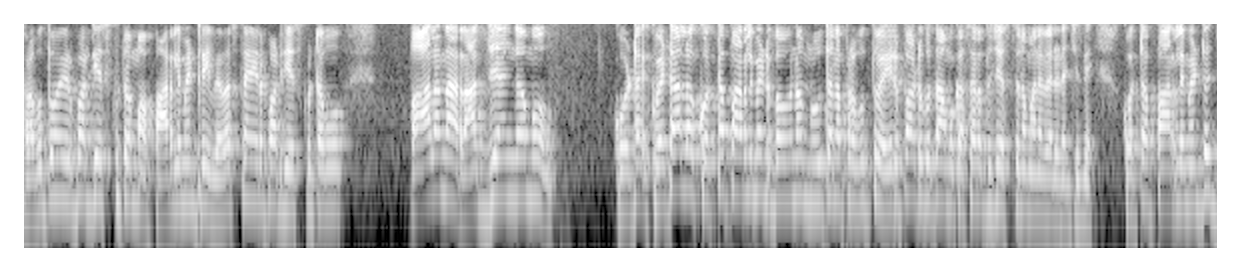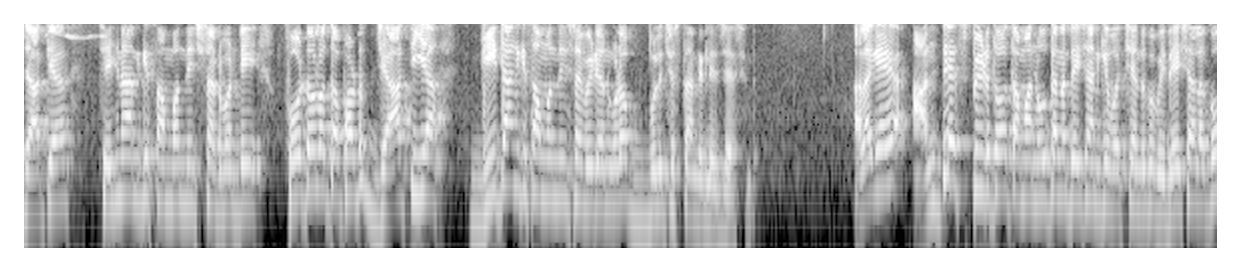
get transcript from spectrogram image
ప్రభుత్వం ఏర్పాటు చేసుకుంటాం మా పార్లమెంటరీ వ్యవస్థను ఏర్పాటు చేసుకుంటాము. పాలన రాజ్యాంగము కోట క్వెటాలో కొత్త పార్లమెంట్ భవనం నూతన ప్రభుత్వ ఏర్పాటుకు తాము కసరత్తు చేస్తున్నామని వెల్లడించింది. కొత్త పార్లమెంటు జాతీయ చిహ్నానికి సంబంధించినటువంటి ఫోటోలతో పాటు జాతీయ గీతానికి సంబంధించిన వీడియోను కూడా బులిచిస్తాన్ రిలీజ్ చేసింది. అలాగే అంతే స్పీడ్తో తమ నూతన దేశానికి వచ్చేందుకు విదేశాలకు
